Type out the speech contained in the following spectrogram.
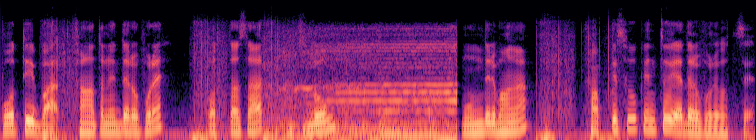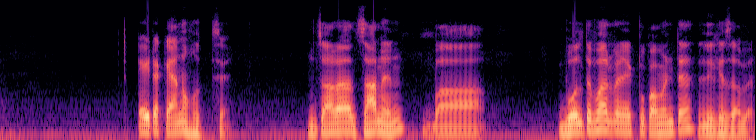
প্রতিবার সনাতনীদের উপরে অত্যাচার, জুলুম, মন্দির ভাঙা সব কিছু কিন্তু এদের উপরে হচ্ছে। এইটা কেন হচ্ছে? যারা জানেন বা বলতে পারবেন একটু কমেন্টে লিখে যাবেন।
